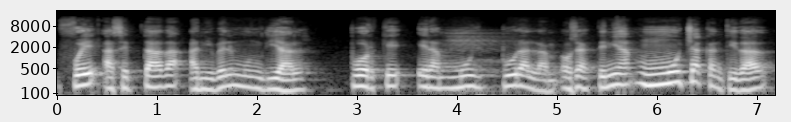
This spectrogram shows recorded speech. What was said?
fue aceptada a nivel mundial porque era muy pura, la, o sea, tenía mucha cantidad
